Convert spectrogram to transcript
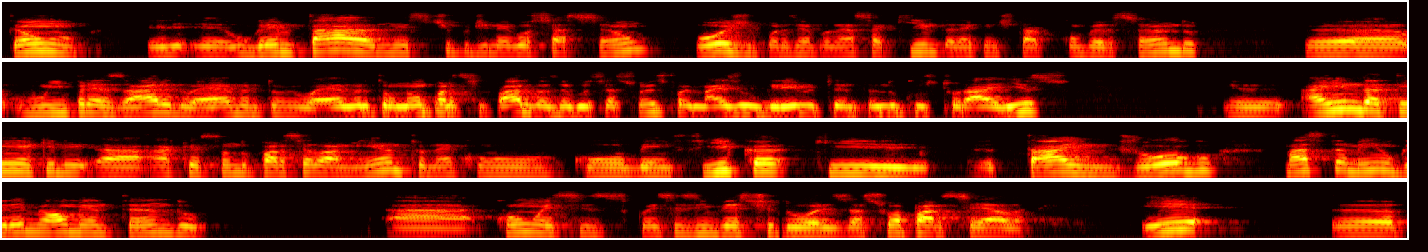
Então, ele, eh, o Grêmio está nesse tipo de negociação. Hoje, por exemplo, nessa quinta né, que a gente está conversando, uh, o empresário do Everton e o Everton não participaram das negociações, foi mais o Grêmio tentando costurar isso. Uh, ainda tem aquele, a, a, questão do parcelamento né, com, com o Benfica, que está em jogo, mas também o Grêmio aumentando a, com, esses, com esses investidores a sua parcela e uh,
